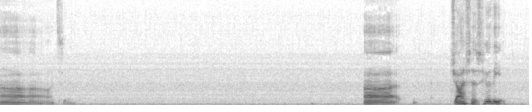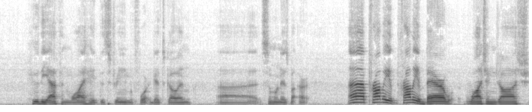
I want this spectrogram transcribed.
Uh, let's see. Uh, Josh says, "Who the, who the f and why hate the stream before it gets going." Uh, someone is, but uh, probably probably a bear watching Josh.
